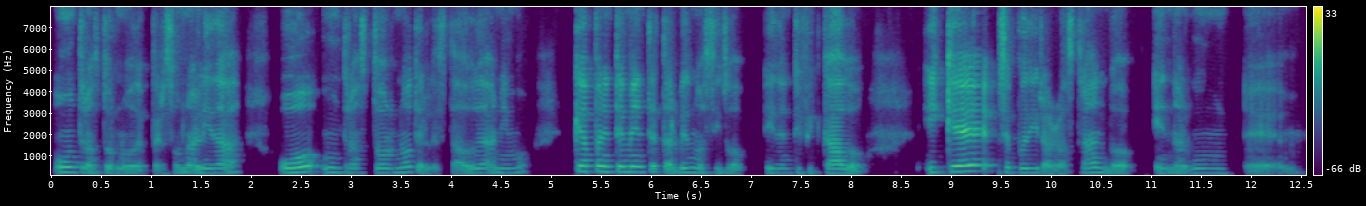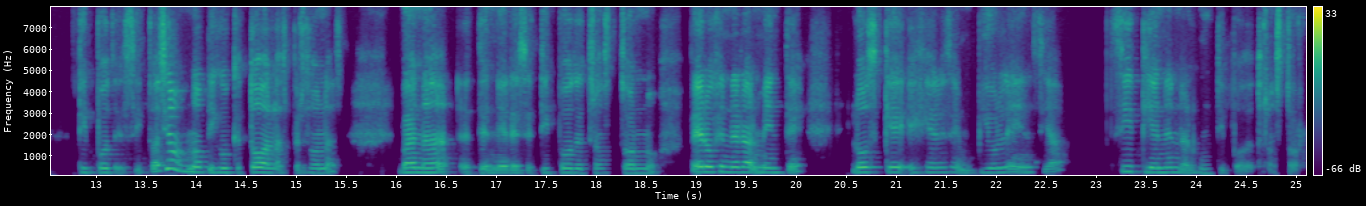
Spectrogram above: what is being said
o un trastorno de personalidad o un trastorno del estado de ánimo que aparentemente tal vez no ha sido identificado y que se puede ir arrastrando en algún em, tipo de situación. No digo que todas las personas van a eh, tener ese tipo de trastorno, pero generalmente los que ejercen violencia sí tienen algún tipo de trastorno.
